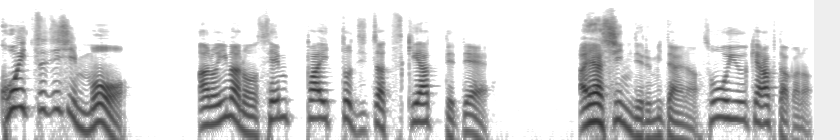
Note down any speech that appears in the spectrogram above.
こいつ自身も、あの、今の先輩と実は付き合ってて、怪しんでるみたいな、そういうキャラクターかな。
